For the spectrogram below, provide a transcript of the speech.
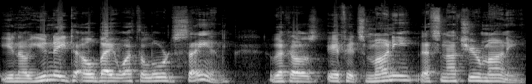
you know you need to obey what the Lord's saying because if it's money, that's not your money.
